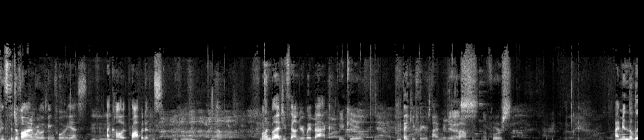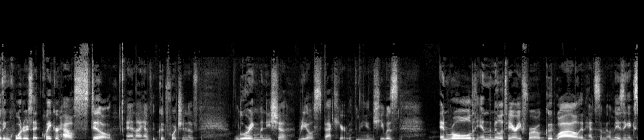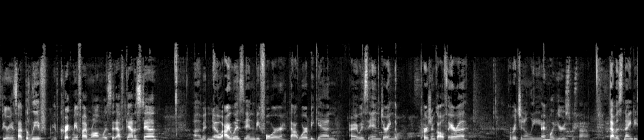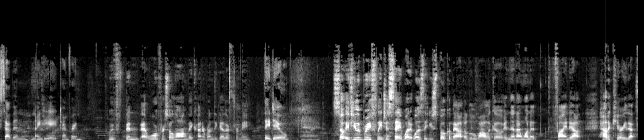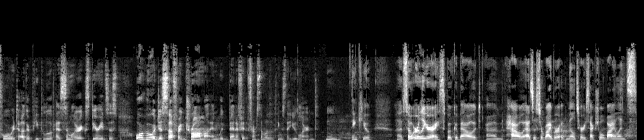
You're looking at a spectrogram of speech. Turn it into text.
It's the divine we're looking for, yes. Mm-hmm. I call it providence. Yeah. Well, I'm glad you found your way back. Thank you. Yeah. And thank you for your time, Richard Yes, of course. I'm in the living quarters at Quaker House still, and I have the good fortune of luring Manisha Rios back here with me. And she was enrolled in the military for a good while and had some amazing experience. I believe, correct me if I'm wrong, was it Afghanistan? Um, no, I was in before that war began. I was in during the Persian Gulf era originally. And what years was that? that was 97, 98 time frame. We've been at war for so long, they kind of run together for me. They do. All right. So, if you would briefly just say what it was that you spoke about a little while ago, and then I want to find out how to carry that forward to other people who have had similar experiences or who are just suffering trauma and would benefit from some of the things that you learned. Hmm, thank you. Uh, so earlier I spoke about um, how, as a survivor of military sexual violence,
